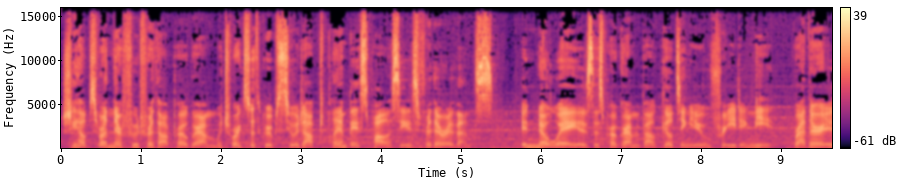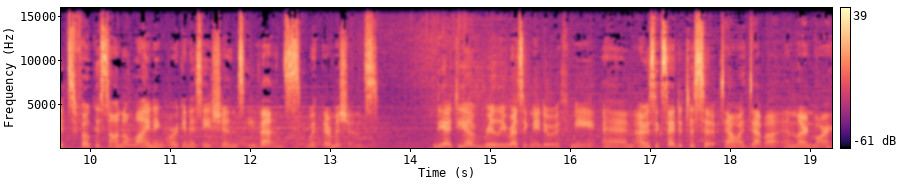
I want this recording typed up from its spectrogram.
She helps run their Food for Thought program, which works with groups to adopt plant based policies for their events. In no way is this program about guilting you for eating meat. Rather, it's focused on aligning organizations' events with their missions. The idea really resonated with me, and I was excited to sit down with Deva and learn more.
